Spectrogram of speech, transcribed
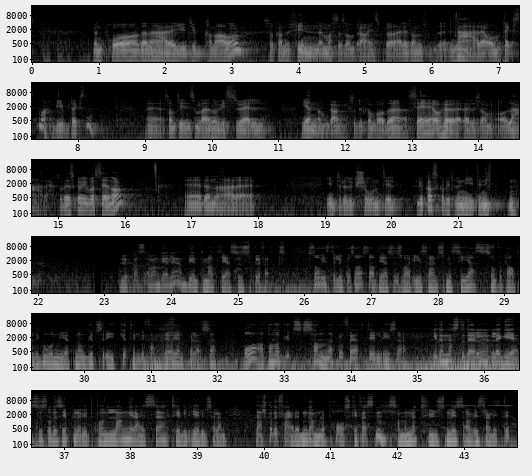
Men på denne YouTube-kanalen så kan du finne masse sånn bra eller sånn, lære om teksten, da, bibelteksten. Eh, samtidig som det er en sånn visuell gjennomgang. Så du kan både se og høre liksom, og lære. Så det skal vi bare se nå. Eh, denne her eh, introduksjonen til Lukas kapittel 9-19. Lukasevangeliet begynte med at Jesus ble født. Så viste Lukas oss at Jesus var Israels Messias, som fortalte de gode nyhetene om Guds rike til de fattige og hjelpeløse, og at han var Guds sanne profet til Israel. I den neste delen legger Jesus og disiplene ut på en lang reise til Jerusalem. Der skal de feire den gamle påskefesten sammen med tusenvis av israelitter.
